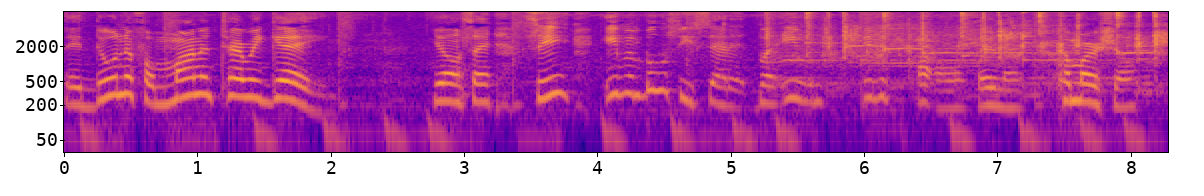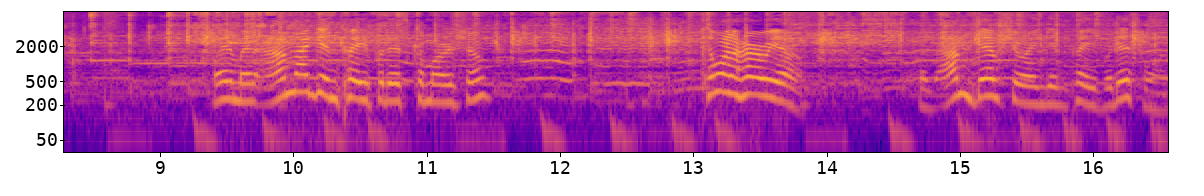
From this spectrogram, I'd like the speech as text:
They're doing it for monetary gain. You know what I'm saying? See, even Boosie said it, but even even uh oh, wait a minute. Commercial. Wait a minute, I'm not getting paid for this commercial. Come on, hurry up. Cause I'm deaf sure ain't getting paid for this one.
